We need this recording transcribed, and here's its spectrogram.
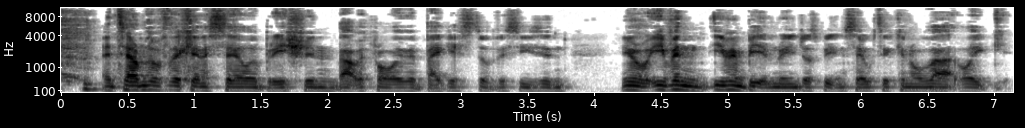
in terms of the kind of celebration, that was probably the biggest of the season. You know, even even beating Rangers, beating Celtic, and all that, like,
